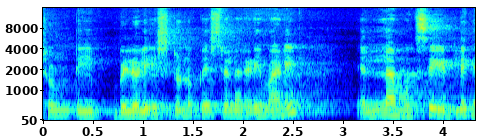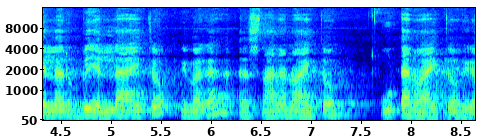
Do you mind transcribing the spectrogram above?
ಶುಂಠಿ, ಬೆಳ್ಳುಳ್ಳಿ ಇಷ್ಟನ್ನು ಪೇಸ್ಟ್ ಎಲ್ಲ ರೆಡಿ ಮಾಡಿ, ಎಲ್ಲ ಮುಗಿಸಿ ಇಡ್ಲಿಗೆಲ್ಲ ರುಬ್ಬಿ ಎಲ್ಲ ಆಯಿತು. ಇವಾಗ ಸ್ನಾನನೂ ಆಯಿತು, ಊಟನೂ ಆಯಿತು. ಈಗ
